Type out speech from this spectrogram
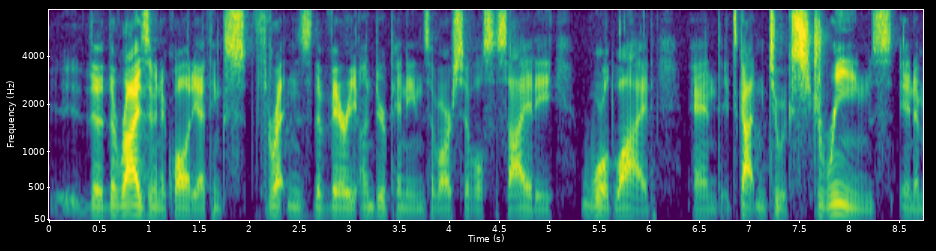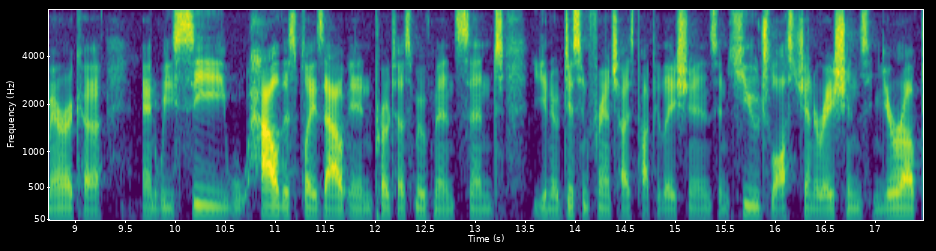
The, the rise of inequality, I think, threatens the very underpinnings of our civil society worldwide and it's gotten to extremes in America. And we see how this plays out in protest movements and you know disenfranchised populations and huge lost generations in Europe,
